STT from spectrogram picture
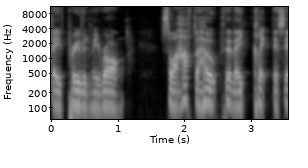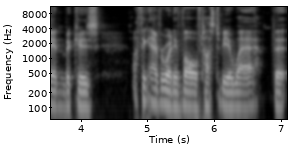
they've proven me wrong. So I have to hope that they click this in because I think everyone involved has to be aware that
